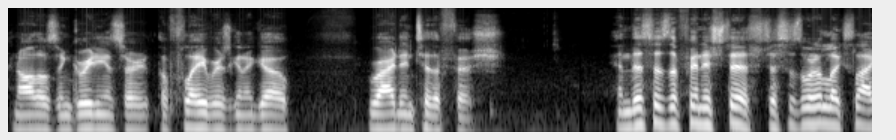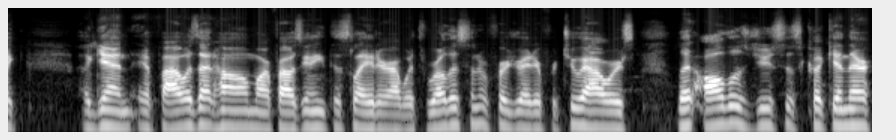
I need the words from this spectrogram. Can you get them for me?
and all those ingredients are the flavor is to go right into the fish. And this is the finished dish. This is what it looks like. Again, if I was at home or if I was to eat this later, I would throw this in the refrigerator for two hours, let all those juices cook in there.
